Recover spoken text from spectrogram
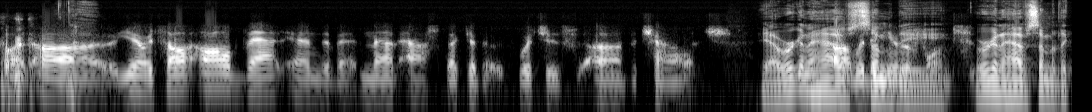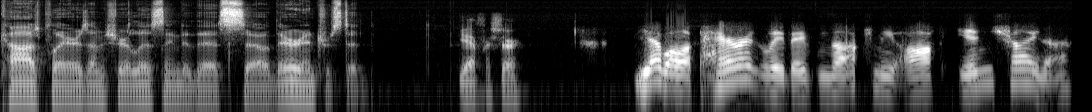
But uh, you know, it's all, all that end of it and that aspect of it, which is uh, the challenge. Yeah, we're gonna have Uh, some of the we're gonna have some of the cosplayers, I'm sure, listening to this, so they're interested. Yeah, for sure. Yeah, well, apparently they've knocked me off in China.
